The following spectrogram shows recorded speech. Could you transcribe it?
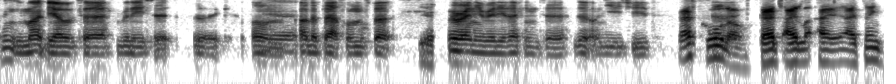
I think you might be able to release it like on Yeah. other platforms, but Yeah. we're only really looking to do it on YouTube. That's cool though. That's I, I I think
